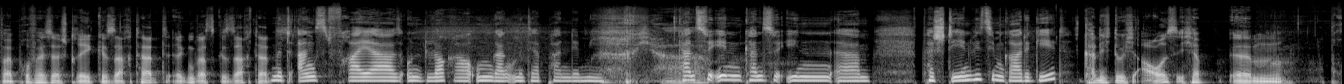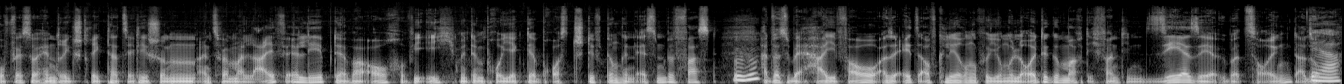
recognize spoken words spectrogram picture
weil Professor Streeck gesagt hat, irgendwas gesagt hat. Mit angstfreier und lockerer Umgang mit der Pandemie. Ach ja. Kannst du ihn, kannst du ihn ähm, verstehen, wie es ihm gerade geht? Kann ich durchaus. Ich habe ähm, Professor Hendrik Streeck tatsächlich schon ein, zwei Mal live erlebt. Der war auch, wie ich, mit dem Projekt der Brost Stiftung in Essen befasst. Mhm. Hat was über HIV, also AIDS-Aufklärung für junge Leute gemacht. Ich fand ihn sehr, sehr überzeugend. Also ja.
